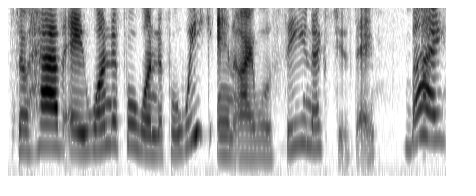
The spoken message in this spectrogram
So have a wonderful, wonderful week, and I will see you next Tuesday. Bye.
